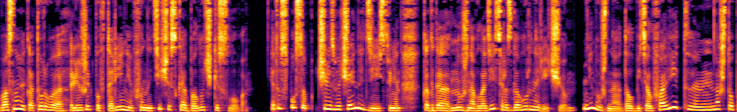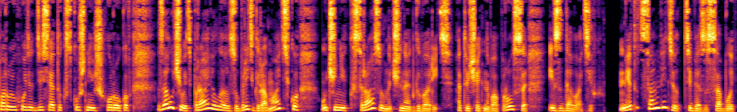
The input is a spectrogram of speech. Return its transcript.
в основе которого лежит повторение фонетической оболочки слова. Этот способ чрезвычайно действенен, когда нужно овладеть разговорной речью. Не нужно долбить алфавит, на что порой уходит десяток скучнейших уроков, заучивать правила, зубрить грамматику. Ученик сразу начинает говорить, отвечать на вопросы и задавать их. Метод сам ведет тебя за собой,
